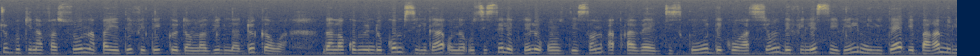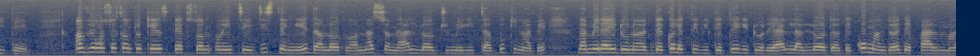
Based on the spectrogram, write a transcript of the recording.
du Burkina Faso n'a pas été fêté que dans la ville de Gawa. Dans la commune de Komsilga, on a aussi célébré le 11 décembre à travers discours, décorations, défilés civils, militaires et paramilitaires. Environ 75 personnes ont été distinguées dans l'ordre national lors du mérite burkinabé, la médaille d'honneur des collectivités territoriales, l'ordre des commandeurs des palmes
